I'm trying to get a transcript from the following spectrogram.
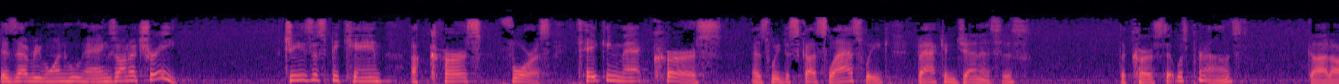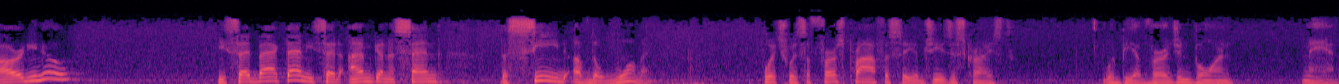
is everyone who hangs on a tree. Jesus became a curse for us. Taking that curse, as we discussed last week back in Genesis, the curse that was pronounced, God already knew. He said back then, He said, I'm going to send the seed of the woman, which was the first prophecy of Jesus Christ, would be a virgin born man,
